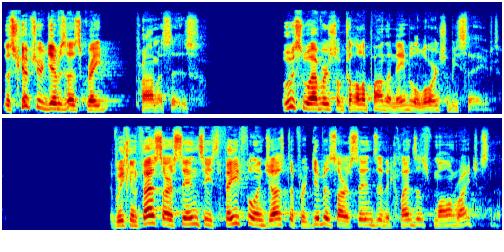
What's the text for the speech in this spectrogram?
The scripture gives us great promises. Whosoever shall call upon the name of the Lord shall be saved. If we confess our sins, he's faithful and just to forgive us our sins and to cleanse us from all unrighteousness.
